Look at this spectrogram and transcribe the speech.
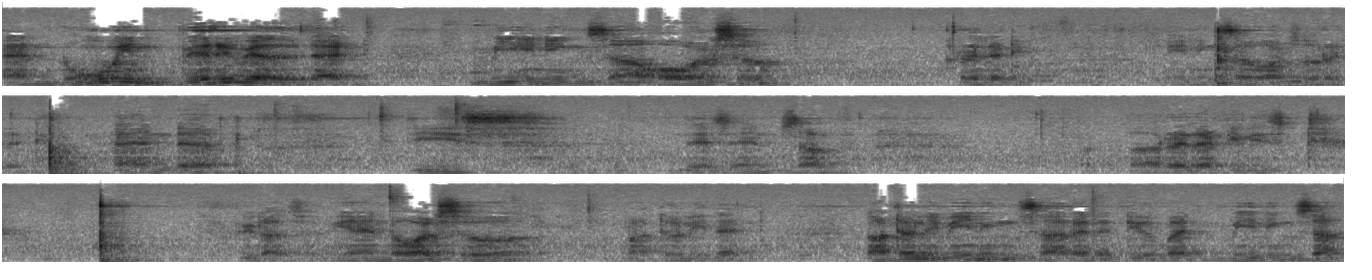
and knowing very well that meanings are also relative. Meanings are also relative. And uh, these, the sense of relativist philosophy and also not only that, not only meanings are relative but meanings are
